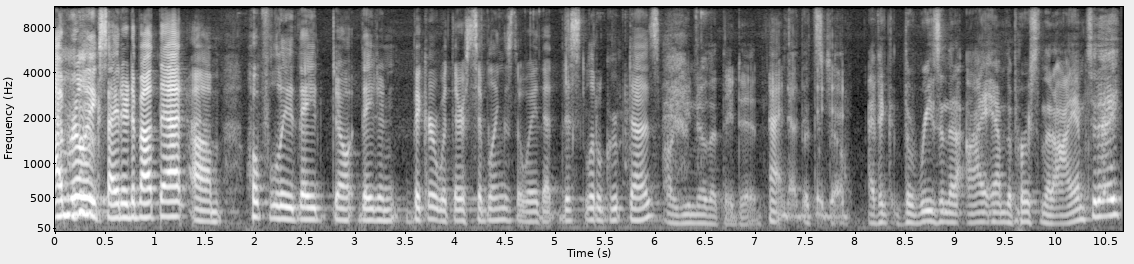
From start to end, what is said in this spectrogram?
I'm really excited about that. Um, hopefully they don't they didn't bicker with their siblings the way that this little group does. Oh, you know that they did. I know that But they still, did. I think the reason that I am the person that I am today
